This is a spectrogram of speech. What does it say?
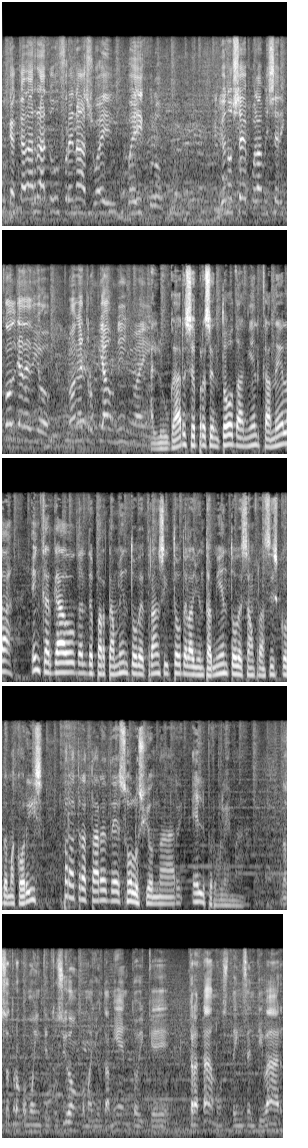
porque a cada rato un frenazo ahí, un vehículo yo no sé, por la misericordia de Dios, no han estropeado un niño ahí. Al lugar se presentó Daniel Canela, encargado del Departamento de Tránsito del Ayuntamiento de San Francisco de Macorís, para tratar de solucionar el problema. Nosotros como institución, como ayuntamiento y que tratamos de incentivar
